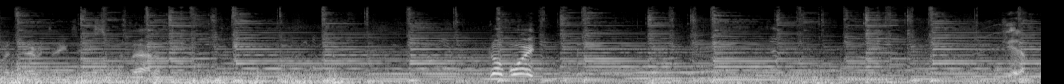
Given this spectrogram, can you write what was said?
But everything's east of Nevada. Go, boy. Get him.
